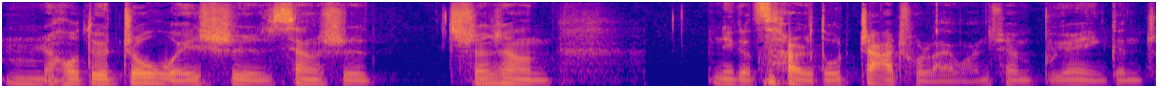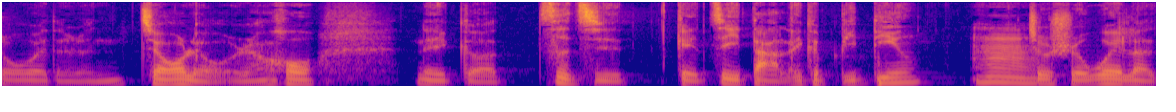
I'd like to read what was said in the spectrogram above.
嗯，然后对周围是像是身上那个刺儿都炸出来，完全不愿意跟周围的人交流，然后那个自己给自己打了一个鼻钉，嗯，就是为了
